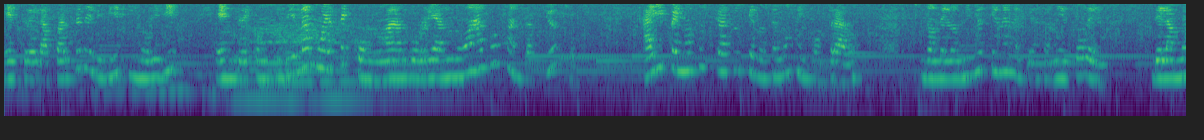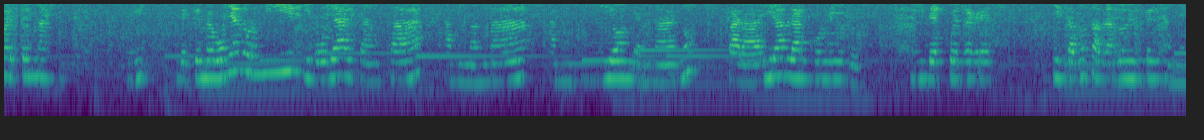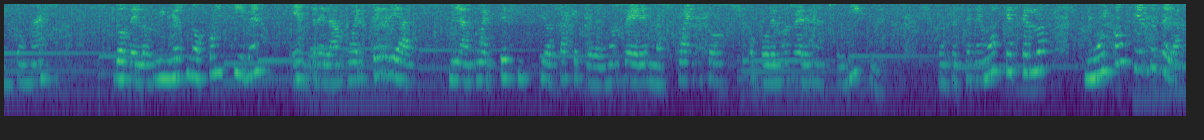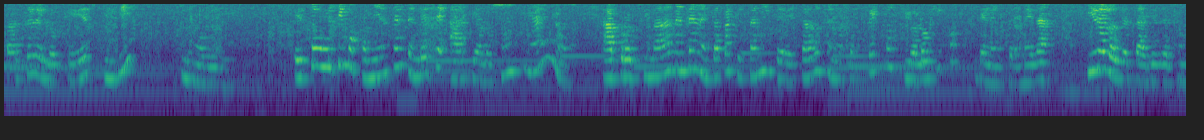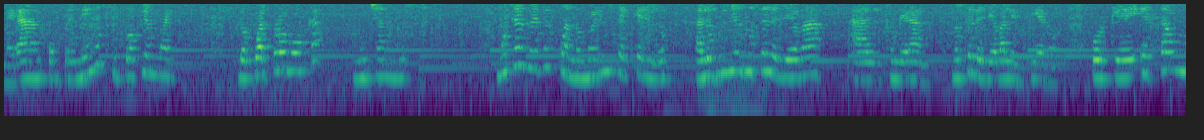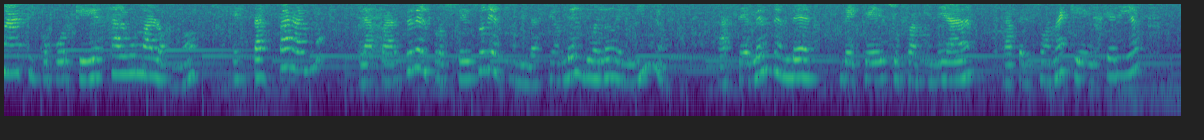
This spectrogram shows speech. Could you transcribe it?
entre la parte de vivir y no vivir, entre concebir la muerte como algo real, no algo fantasioso. Hay penosos casos que nos hemos encontrado donde los niños tienen el pensamiento de la muerte mágica, ¿sí? De que me voy a dormir y voy a alcanzar a mi mamá, a mi tío, a mi hermano, para ir a hablar con ellos y después regreso. Y estamos hablando de un pensamiento mágico, donde los niños no coinciden entre la muerte real y la muerte ficciosa que podemos ver en los cuentos o podemos ver en las películas. Entonces tenemos que hacerlos muy conscientes de la parte de lo que es vivir y no vivir. Esto último comienza a entenderse hacia los 11 años, aproximadamente en la etapa que están interesados en los aspectos biológicos de la enfermedad y de los detalles del funeral, comprendiendo su propia muerte, lo cual provoca mucha angustia. Muchas veces cuando muere un ser querido, a los niños no se les lleva al funeral, no se les lleva al entierro, porque es traumático, porque es algo malo, ¿no? Estás parando la parte del proceso de asimilación del duelo del niño, hacerle entender de que su familiar, la persona que él quería,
